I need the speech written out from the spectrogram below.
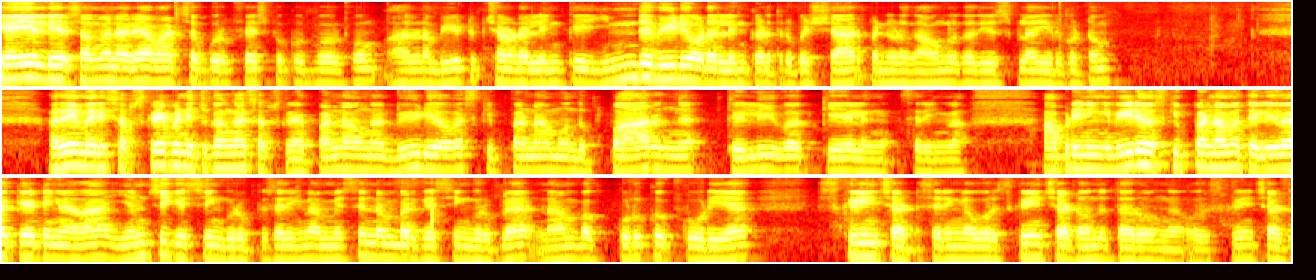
கேஎல்டிஆர் சம்மந்தமாக நிறையா வாட்ஸ்அப் குரூப் ஃபேஸ்புக் குரூப் இருக்கும். அதில் நம்ம யூடியூப் சேனலோட லிங்க் இந்த வீடியோட லிங்க் எடுத்துகிட்டு போய் ஷேர் பண்ணிவிடுங்க. அவங்களுக்கு அது யூஸ்ஃபுல்லாக இருக்கட்டும். அதேமாரி சப்ஸ்கிரைப் பண்ணி வச்சுக்கோங்க. சப்ஸ்கிரைப் பண்ணவங்க வீடியோவை ஸ்கிப் பண்ணாமல் வந்து பாருங்கள் தெளிவாக கேளுங்க. சரிங்களா? அப்படி நீங்கள் வீடியோ ஸ்கிப் பண்ணாமல் தெளிவாக கேட்டிங்கன்னா தான் எம்சி கெஸ்ஸிங் குரூப் சரிங்களா? மிஷின் நம்பர் கெஸ்ஸிங் குரூப்பில் நம்ம கொடுக்கக்கூடிய ஸ்க்ரீன்ஷாட் சரிங்களா? ஒரு ஸ்க்ரீன்ஷாட் வந்து தருவோங்க. ஒரு ஸ்க்ரீன்ஷாட்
